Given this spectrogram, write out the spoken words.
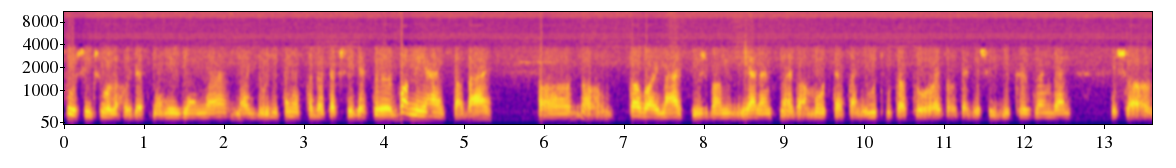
szó sincs róla, hogy ezt nehéz lenne meggyógyítani ezt a betegséget. Van néhány szabály, a, a tavaly márciusban jelent meg a módszertani útmutató, ez az egészségügyi közlönyben, és az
